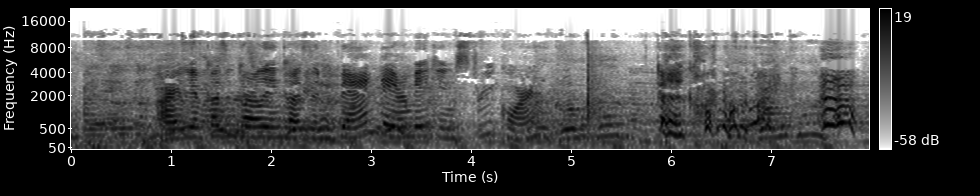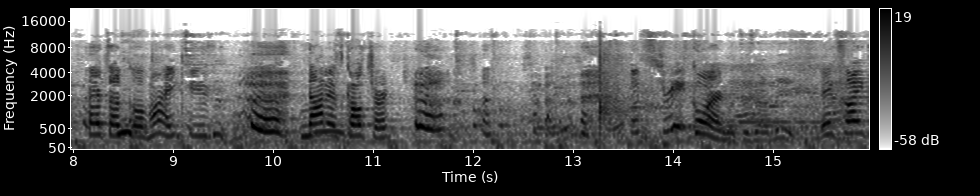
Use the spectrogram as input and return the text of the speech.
All right, we have cousin Carly and cousin Ben. They are making street corn. Oh, caramel corn? Caramel corn. Caramel corn? That's Uncle Mike. He's not as cultured. It's street corn. What does that mean? It's like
